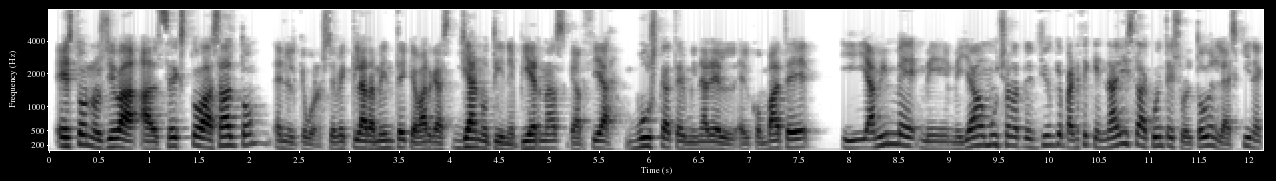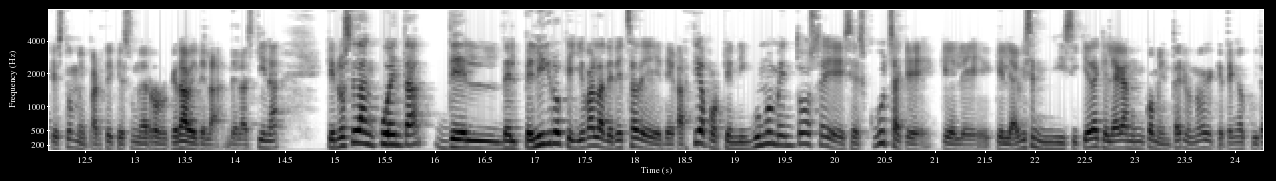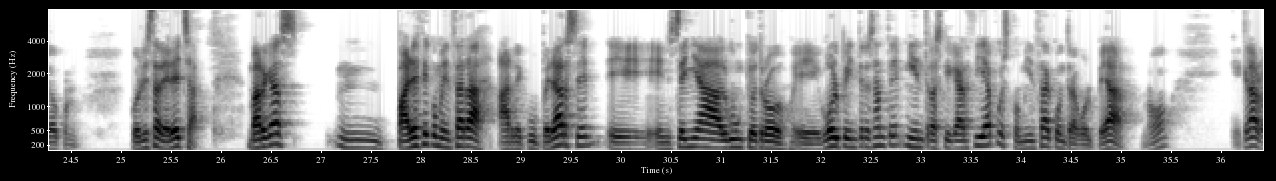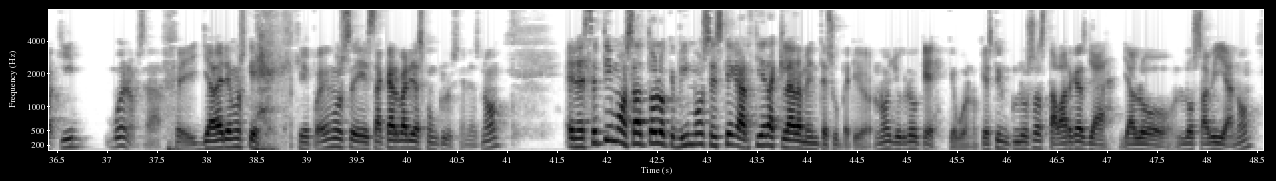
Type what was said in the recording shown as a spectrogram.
Esto nos lleva al sexto asalto, en el que bueno, se ve claramente que Vargas ya no tiene piernas. García busca terminar el combate, y a mí me, llama mucho la atención que parece que nadie se da cuenta, y sobre todo en la esquina, que esto me parece que es un error grave de la, de la esquina, que no se dan cuenta del, peligro que lleva a la derecha de, García, porque en ningún momento se, escucha que, le, avisen, ni siquiera que le hagan un comentario, ¿no? que tenga cuidado con, con esa derecha. Vargas mm, parece comenzar a, recuperarse, eh, enseña algún que otro eh, golpe interesante, mientras que García pues comienza a contragolpear, ¿no? Que claro, aquí bueno, o sea, ya veremos que, podemos eh, sacar varias conclusiones, ¿no? En el séptimo asalto lo que vimos es que García era claramente superior, ¿no? Yo creo que, bueno, que esto incluso hasta Vargas ya, ya lo, lo sabía, ¿no?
